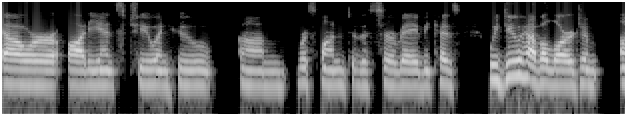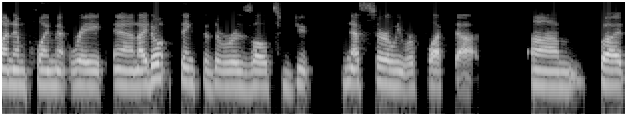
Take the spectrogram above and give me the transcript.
our audience too and who um, responded to the survey because we do have a large em- unemployment rate. And I don't think that the results do necessarily reflect that. Um, but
